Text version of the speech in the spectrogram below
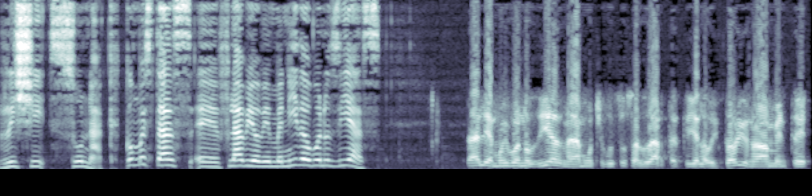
Rishi Sunak. ¿Cómo estás, eh, Flavio? Bienvenido, buenos días. Dalia, muy buenos días. Me da mucho gusto saludarte a ti y al auditorio. Nuevamente,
